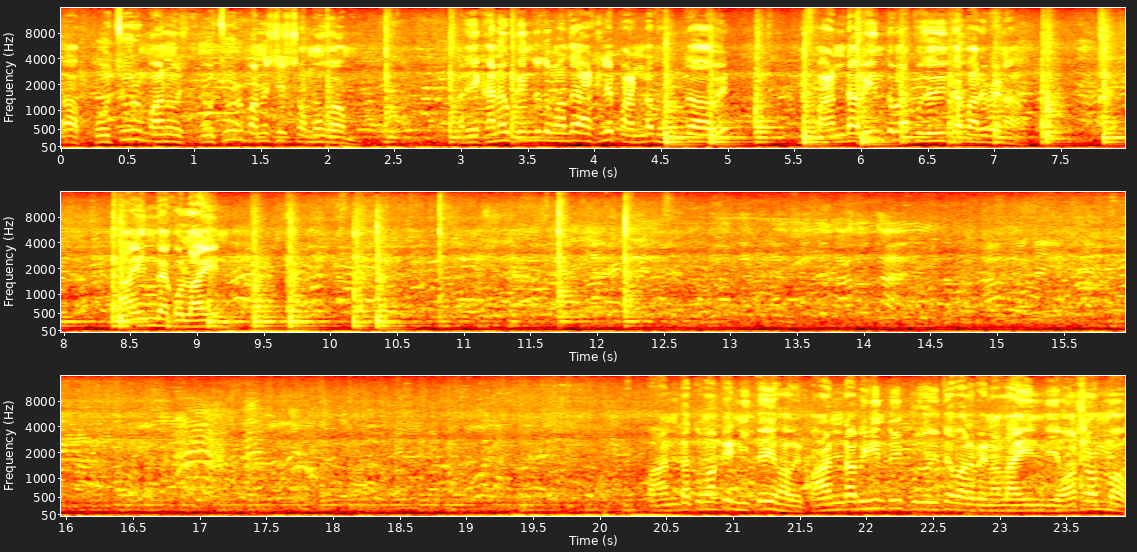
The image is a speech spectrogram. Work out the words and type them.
বা প্রচুর মানুষ, প্রচুর মানুষের সমাগম। আর এখানেও কিন্তু তোমাদের আসলে পান্ডা ধরতে হবে। পান্ডাবিহীন তোমরা পুজো দিতে পারবে না। লাইন দেখো, লাইন। পান্ডা তোমাকে নিতেই হবে। পান্ডাবিহীন তুমি পুজো দিতে পারবে না লাইন দিয়ে অসম্ভব।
